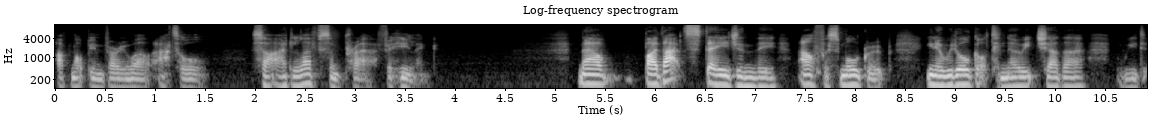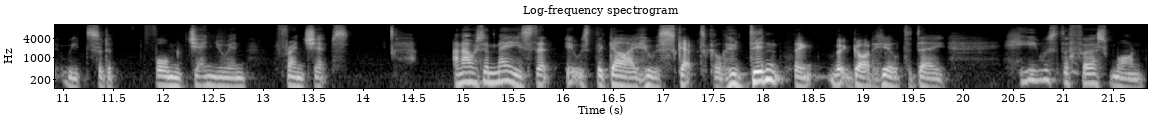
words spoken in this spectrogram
I've not been very well at all. So I'd love some prayer for healing. Now, by that stage in the Alpha small group, you know, we'd all got to know each other. We'd, we'd sort of formed genuine friendships. And I was amazed that it was the guy who was skeptical, who didn't think that God healed today. He was the first one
